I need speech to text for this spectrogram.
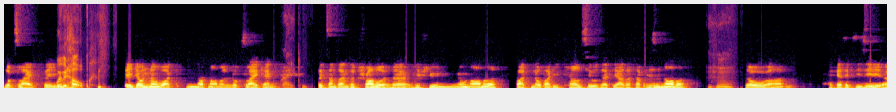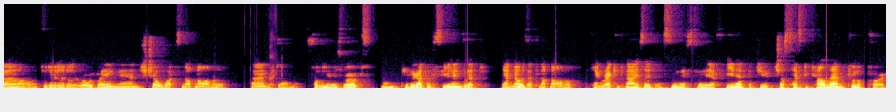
looks like. They, we would hope. they don't know what not normal looks like, and right. that's sometimes the trouble. Uh, if you know normal, but nobody tells you that the other stuff isn't normal. Mm-hmm. So uh, I guess it's easy uh, to do a little role playing and show what's not normal. And right. um, for me, this works. And people got the feeling that, yeah, no, that's not normal. You can recognize it as soon as they have seen it, but you just have to tell them to look for it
